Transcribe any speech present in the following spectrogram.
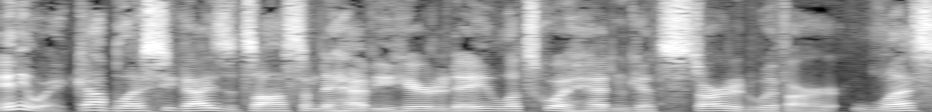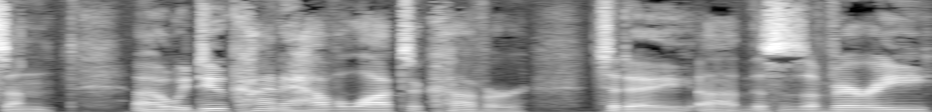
anyway, God bless you guys. It's awesome to have you here today. Let's go ahead and get started with our lesson. Uh, we do kind of have a lot to cover today. Uh, this is a very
